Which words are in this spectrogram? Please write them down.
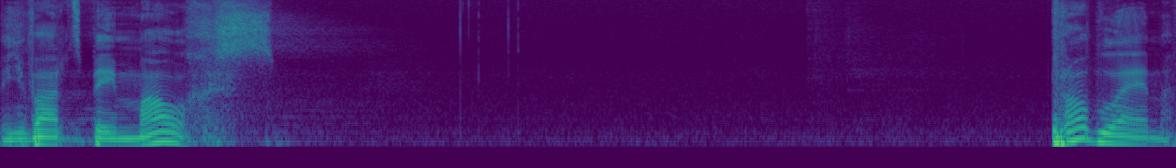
Viņa vārds bija Malhs. Problēma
